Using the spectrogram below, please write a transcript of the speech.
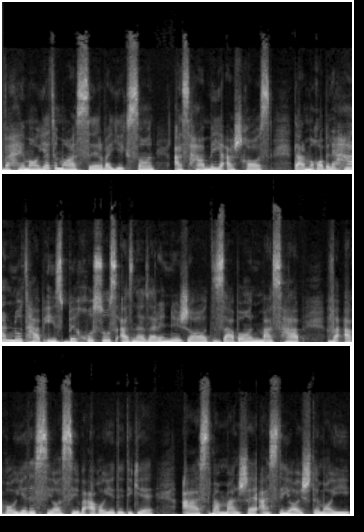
و حمایت موثر و یکسان از همه اشخاص در مقابل هر نوع تبعیض به خصوص از نظر نژاد، زبان، مذهب و عقاید سیاسی و عقاید دیگه، اصل و منشأ اصلی یا اجتماعی،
